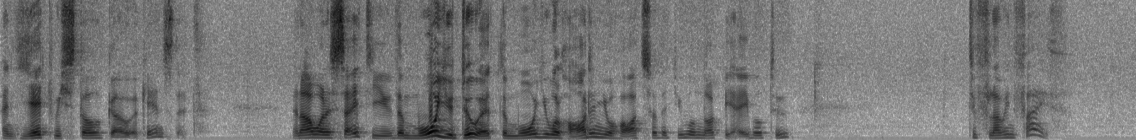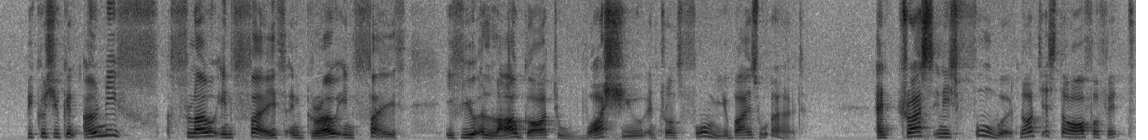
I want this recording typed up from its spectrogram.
and yet we still go against it. And I want to say to you, the more you do it, the more you will harden your heart so that you will not be able to, to flow in faith. Because you can only f- flow in faith and grow in faith if you allow God to wash you and transform you by His Word. And trust in His full Word, not just the half of it.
